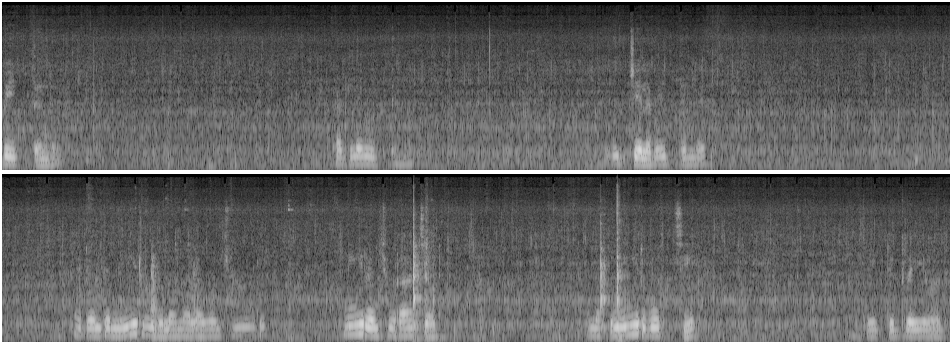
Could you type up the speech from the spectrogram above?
ಬೇಯ್ತಂಡು ಕಡಲೆ ಬೇಯ್ತಂಡು ಗುಜ್ಜೆಲ್ಲ ಬೇಯ್ತಂಡು ಅದೊಂದು ನೀರುಂಡು ನನ್ನೆಲ್ಲ ಒಂಚೂರು ನೀರು ಒಂಚೂರು ಆಚಾಡು ಮತ್ತು ನೀರು ಬೊಚ್ಚಿ ಇಟ್ಟು ಡ್ರೈ ಮಾಡಿ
